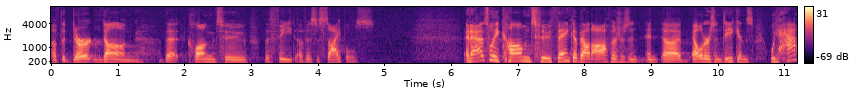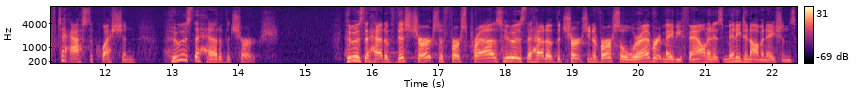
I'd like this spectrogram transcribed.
of the dirt and dung that clung to the feet of his disciples. And as we come to think about officers and, and uh, elders and deacons, we have to ask the question who is the head of the church? Who is the head of this church, the First Pres? Who is the head of the Church Universal, wherever it may be found in its many denominations?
